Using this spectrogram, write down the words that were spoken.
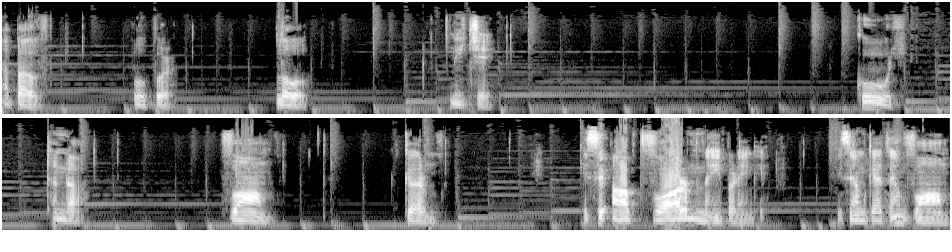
above ऊपर low नीचे। कूल ठंडा। Warm गर्म। इसे आप वार्म नहीं पढ़ेंगे। इसे हम कहते हैं वार्म।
